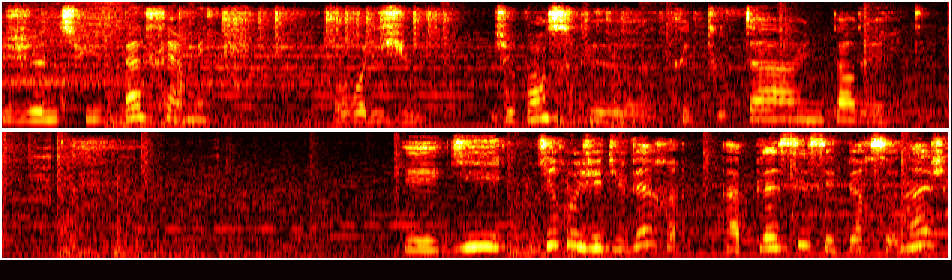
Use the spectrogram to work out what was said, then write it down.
je ne suis pas fermée aux religions. Je pense que, tout a une part de vérité. Et Guy, Guy Roger Duvert a placé ses personnages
